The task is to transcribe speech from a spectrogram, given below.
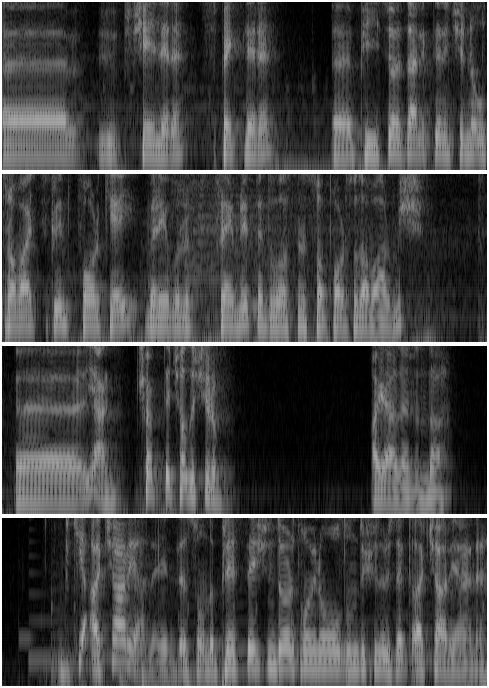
ee, şeyleri, spekleri, ee, PC özelliklerin içinde ultra wide screen, 4K, variable frame rate ve DualSense support'u da varmış. Ee, yani çöpte çalışırım ayarlarında. Ki açar yani elde sonunda PlayStation 4 oyunu olduğunu düşünürsek açar yani.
